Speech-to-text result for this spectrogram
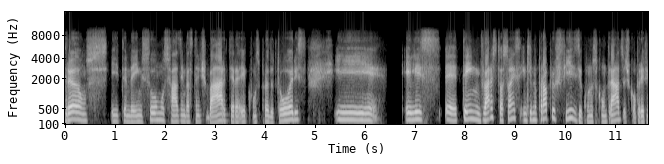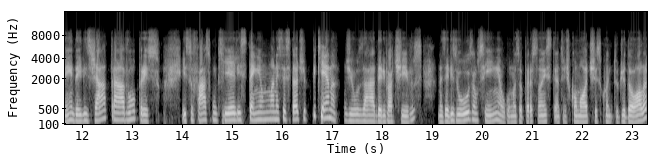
grãos e também insumos, fazem bastante barter aí com os produtores. E eles é, têm várias situações em que no próprio físico, nos contratos de compra e venda, eles já travam o preço. Isso faz com que eles tenham uma necessidade pequena de usar derivativos, mas eles usam sim algumas operações, tanto de commodities quanto de dólar,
